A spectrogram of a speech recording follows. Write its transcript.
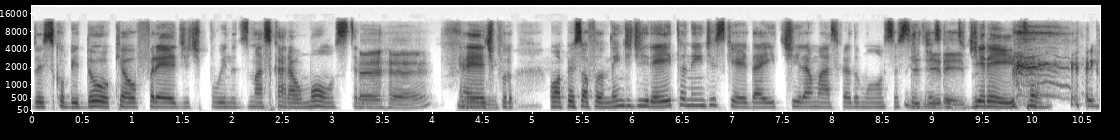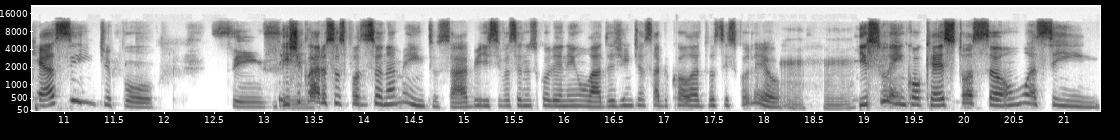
do Scooby-Doo, que é o Fred, tipo, indo desmascarar o monstro? Aham, É, tipo, uma pessoa falando nem de direita nem de esquerda, aí tira a máscara do monstro assim, De escrito direita. Porque é assim, tipo, Sim, sim. deixe claro os seus posicionamentos, sabe? E se você não escolher nenhum lado, a gente já sabe qual lado você escolheu. Uhum. Isso em qualquer situação, assim,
